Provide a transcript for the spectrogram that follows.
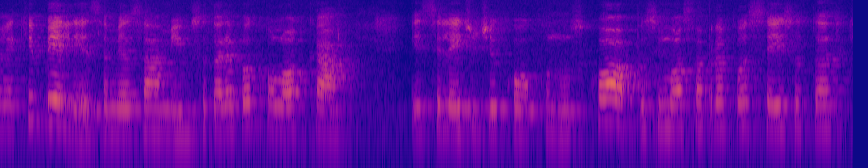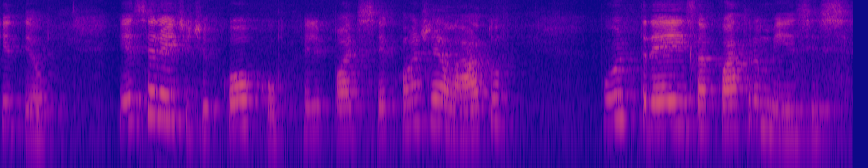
Olha que beleza, meus amigos. Agora eu vou colocar esse leite de coco nos copos e mostrar para vocês o tanto que deu. Esse leite de coco, ele pode ser congelado por 3 a 4 meses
